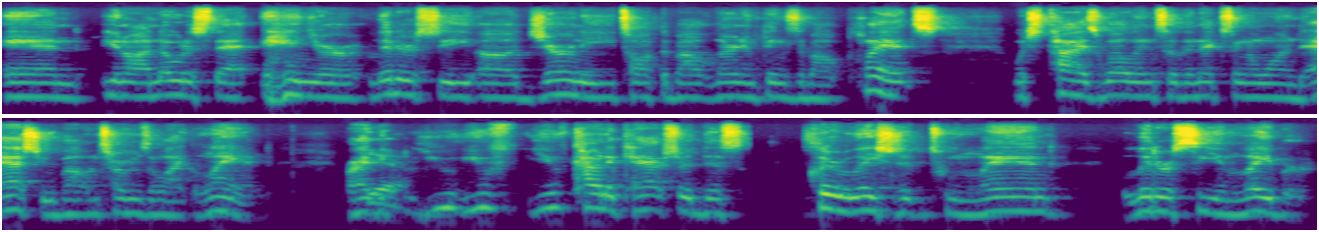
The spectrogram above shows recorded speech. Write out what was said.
And you know, I noticed that in your literacy uh, journey, you talked about learning things about plants, which ties well into the next thing I wanted to ask you about in terms of like land, right? Yeah. You you've you've kind of captured this clear relationship between land, literacy, and labor,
